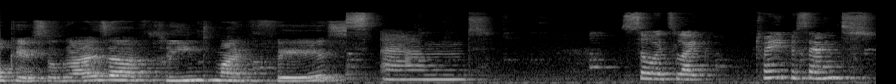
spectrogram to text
Okay, so guys, I've cleaned my face. And so it's like 20%,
